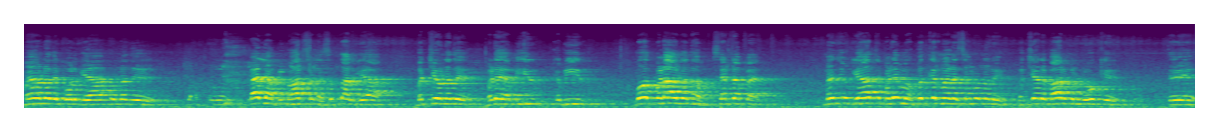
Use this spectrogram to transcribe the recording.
मैं उन्होंने कोल गया उन्होंने पहला बीमार सन हस्पताल गया। बच्चे उन्होंने बड़े अमीर कबीर बहुत बड़ा उन्होंने सैटअप है। ਮੈਂ ਜਦੋਂ ਗਿਆ ਤੇ ਬੜੇ ਮੁਹੱਬਤ ਕਰਨ ਵਾਲੇ ਸਨ ਉਹਨਾਂ ਨੇ ਬੱਚਿਆਂ ਨੇ ਬਾਹਰ ਮੈਨੂੰ ਰੋਕ ਕੇ ਤੇ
